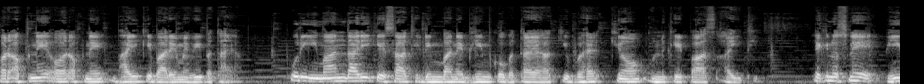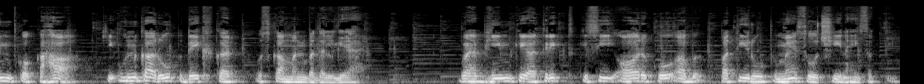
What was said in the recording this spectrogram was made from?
और अपने और अपने भाई के बारे में भी बताया। पूरी ईमानदारी के साथ हिडिम्बा ने भीम को बताया कि वह क्यों उनके पास आई थी। लेकिन उसने भीम को कहा कि उनका रूप देखकर उसका मन बदल गया है। वह भीम के अतिरिक्त किसी और को अब पति रूप में सोच ही नहीं सकती।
